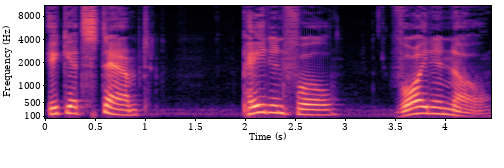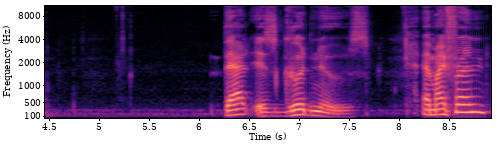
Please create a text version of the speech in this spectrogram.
it gets stamped, paid in full, void and null. That is good news. And my friend,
